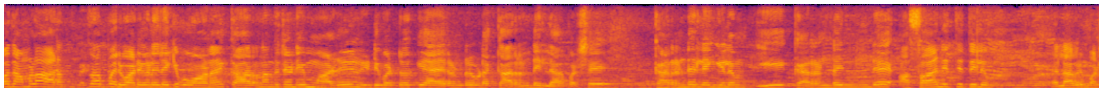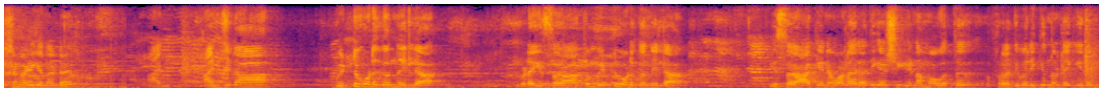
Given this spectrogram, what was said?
അപ്പൊ നമ്മൾ അടുത്ത പരിപാടികളിലേക്ക് പോവാണ്. കാരണം എന്താ വെച്ചിട്ടുണ്ടെങ്കിൽ മഴയും ഇടിവെട്ടമൊക്കെ ആയതുകൊണ്ട് ഇവിടെ കറണ്ട് ഇല്ല. പക്ഷേ കറണ്ട് ഇല്ലെങ്കിലും ഈ കറണ്ടിന്റെ അസാന്നിധ്യത്തിലും എല്ലാവരും ഭക്ഷണം കഴിക്കുന്നുണ്ട്. അഞ്ചിത വിട്ടുകൊടുക്കുന്നില്ല. ഇവിടെ ഇസഹാക്കും വിട്ടുകൊടുക്കുന്നില്ല. ഇസഹാക്കിന് വളരെയധികം ക്ഷീണം മുഖത്ത് പ്രതിഫലിക്കുന്നുണ്ടെങ്കിലും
